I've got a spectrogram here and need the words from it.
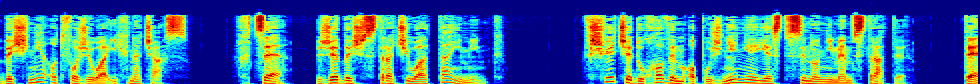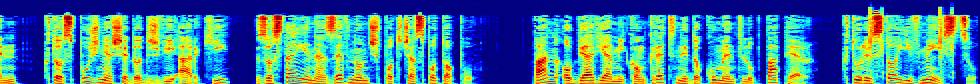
byś nie otworzyła ich na czas. Chce, żebyś straciła timing. W świecie duchowym opóźnienie jest synonimem straty. Ten, kto spóźnia się do drzwi arki, zostaje na zewnątrz podczas potopu. Pan objawia mi konkretny dokument lub papier, który stoi w miejscu.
